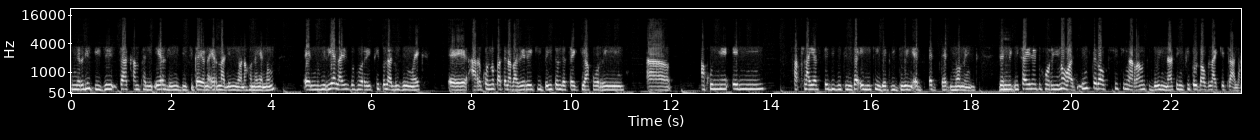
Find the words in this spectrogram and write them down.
ne re le busy ka company e re leng busy ka yona e re na leng yona gona yaanong and we realized gore people are losing work. Eh a re kgone go patela babereki based on the fact ya gore uh, a gonne any suppliers tse di butseng ka anything that we're doing at, at that moment. Then we decided gore you know what instead of sitting around doing nothing people ba bola ke tlala.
